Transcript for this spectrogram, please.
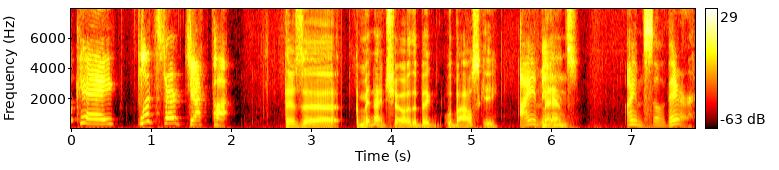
Okay, let's start Jackpot. There's a, a midnight show of the Big Lebowski. I am Mans. in. I am so there.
